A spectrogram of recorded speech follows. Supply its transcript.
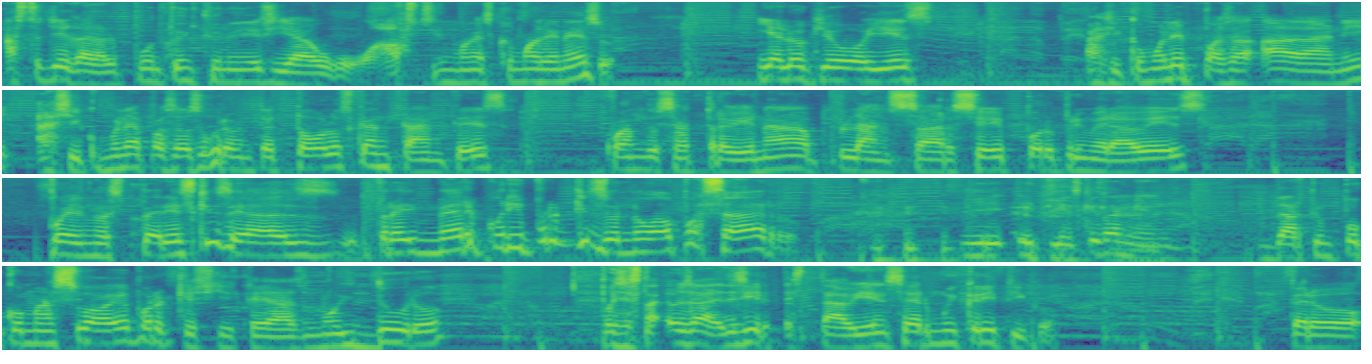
hasta llegar al punto en que uno decía, wow, estos manes cómo hacen eso. Y a lo que voy es, así como le pasa a Dani, así como le ha pasado seguramente a todos los cantantes cuando se atreven a lanzarse por primera vez, pues no esperes que seas Freddie Mercury porque eso no va a pasar. Y, tienes que también darte un poco más suave porque si te das muy duro, pues está, o sea, es decir, está bien ser muy crítico, pero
